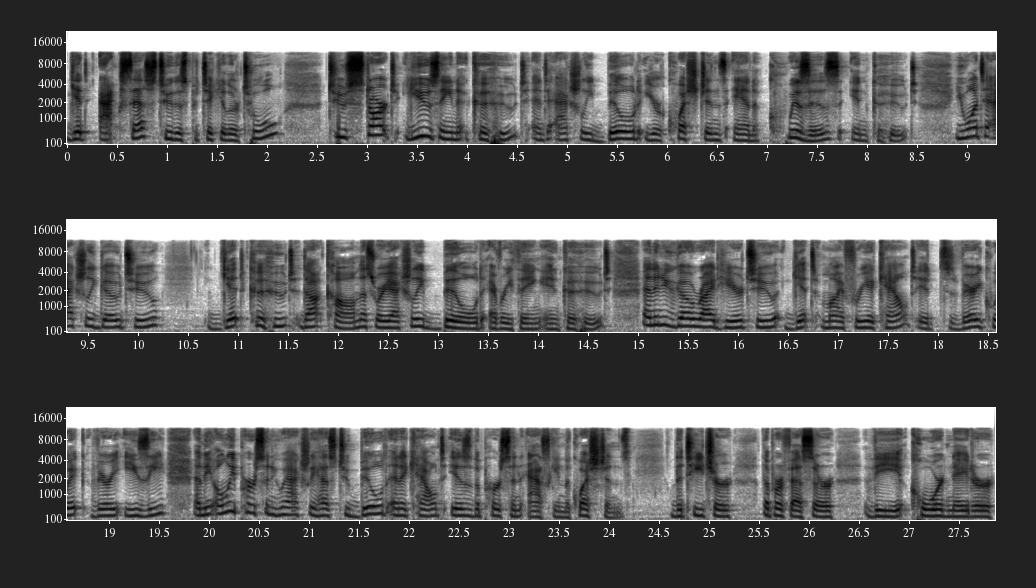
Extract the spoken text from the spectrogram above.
get access to this particular tool. To start using Kahoot and to actually build your questions and quizzes in Kahoot, you want to actually go to getkahoot.com. That's where you actually build everything in Kahoot. And then you go right here to get my free account. It's very quick, very easy. And the only person who actually has to build an account is the person asking the questions the teacher, the professor, the coordinator,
